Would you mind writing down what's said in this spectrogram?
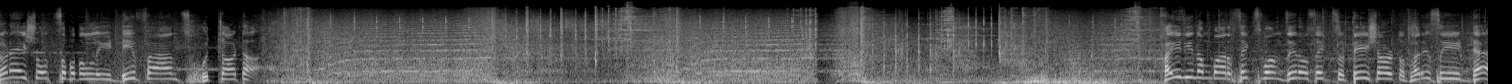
ಗಣೇಶೋತ್ಸವದಲ್ಲಿ ಡಿಫ್ಯಾನ್ಸ್ ಹುಚ್ಚಾಟ. ID number six one zero six T shirt ಧರಿಸಿ ಡ್ಯಾ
